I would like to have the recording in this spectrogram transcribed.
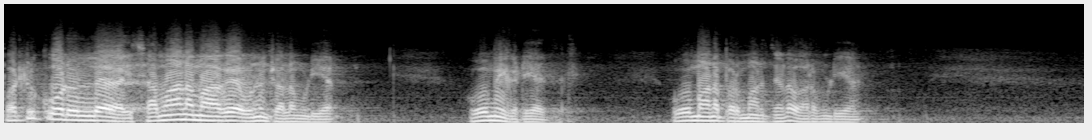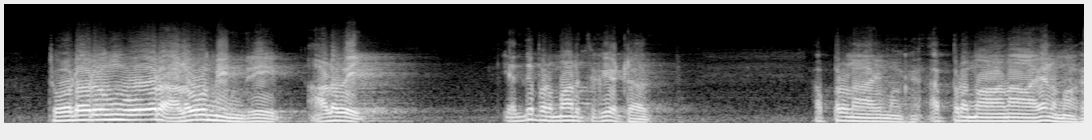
பட்டுக்கோடு உள்ள சமானமாக ஒன்றும் சொல்ல முடியாது. ஓமை கிடையாது. ஓமான பிரமாணத்தினால் வர முடியாது. தொடரும் ஓர் அளவுமின்றி அளவை எந்த பிரமாணத்துக்கும் எட்டாது. அப்பிரணாயமாக அப்பிரமாணாய நமக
